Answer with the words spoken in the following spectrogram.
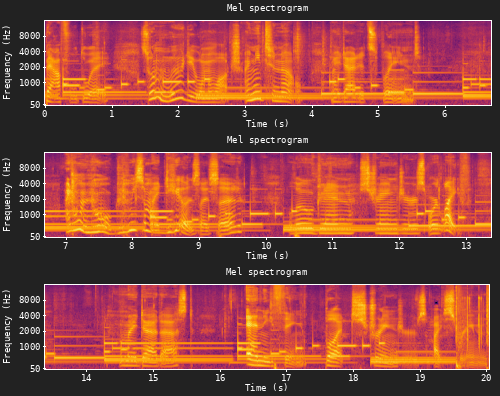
baffled way. So, what movie do you want to watch? I need to know. My dad explained. I don't know. Give me some ideas, I said. Logan, Strangers, or Life? My dad asked. Anything but strangers, I screamed.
